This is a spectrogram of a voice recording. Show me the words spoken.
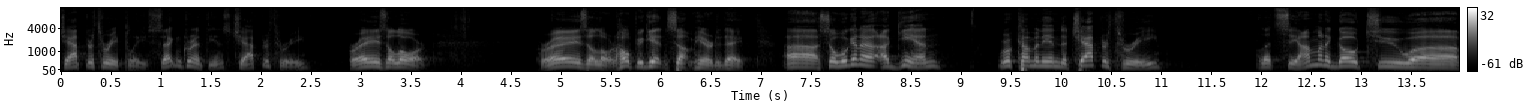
chapter 3, please. Second Corinthians chapter 3. Praise the Lord. Praise the Lord. I hope you're getting something here today. Uh, so we're going to, again, we're coming into chapter 3. Let's see. I'm going to go to uh,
